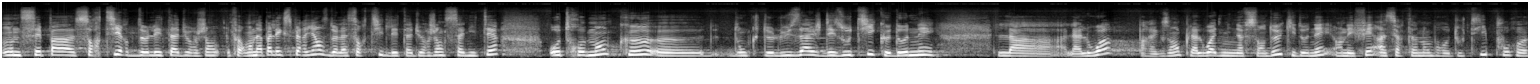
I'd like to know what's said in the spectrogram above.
on, ne sait pas sortir de l'état d'urgence, enfin on n'a pas l'expérience de la sortie de l'état d'urgence sanitaire autrement que donc de l'usage des outils que donnait la, loi par exemple, la loi de 1902 qui donnait en effet un certain nombre d'outils pour euh,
